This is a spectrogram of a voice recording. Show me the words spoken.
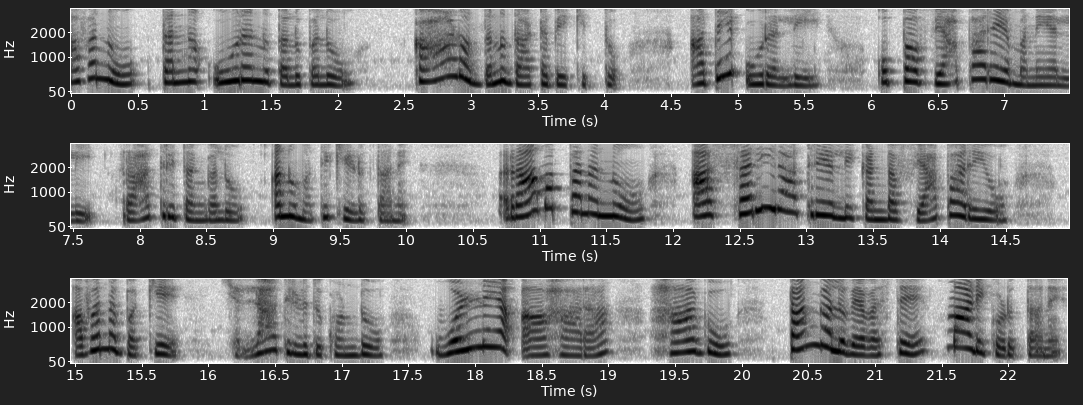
ಅವನು ತನ್ನ ಊರನ್ನು ತಲುಪಲು ಕಾಡೊಂದನ್ನು ದಾಟಬೇಕಿತ್ತು. ಅದೇ ಊರಲ್ಲಿ ಒಬ್ಬ ವ್ಯಾಪಾರಿಯ ಮನೆಯಲ್ಲಿ ರಾತ್ರಿ ತಂಗಲು ಅನುಮತಿ ಕೇಳುತ್ತಾನೆ. ರಾಮಪ್ಪನನ್ನು ಆ ಸರಿ ರಾತ್ರಿಯಲ್ಲಿ ಕಂಡ ವ್ಯಾಪಾರಿಯು ಅವನ ಬಗ್ಗೆ ಎಲ್ಲ ತಿಳಿದುಕೊಂಡು ಒಳ್ಳೆಯ ಆಹಾರ ಹಾಗೂ ತಂಗಲು ವ್ಯವಸ್ಥೆ ಮಾಡಿಕೊಡುತ್ತಾನೆ.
